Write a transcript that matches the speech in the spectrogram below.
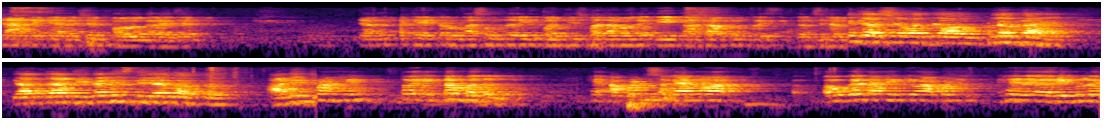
चार टक्के आरक्षण फॉलो करायचं आहे त्यानंतर असं होतं की पंचवीस पदामध्ये एक असं आपण कन्सिडर ज्या सेवा उपलब्ध आहे त्या त्या ठिकाणीच दिल्या जातात. आणि आहे तो एकदम बदलतो. हे आपण सगळ्यांना अवगत आहे किंवा आपण हे रेग्युलर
